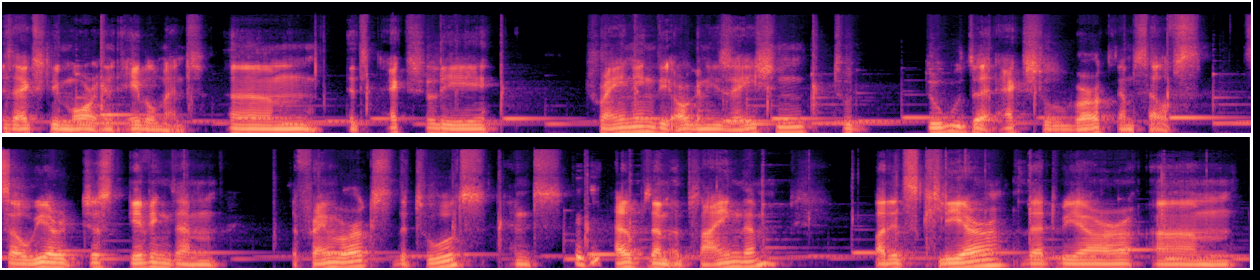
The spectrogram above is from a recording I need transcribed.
is actually more enablement. Um, it's actually training the organization to do the actual work themselves. So we are just giving them the frameworks, the tools, and mm-hmm. help them applying them. But it's clear that we are um,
